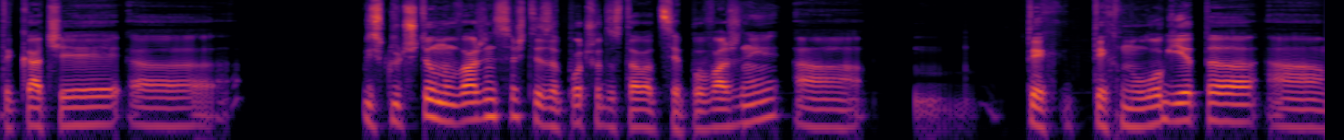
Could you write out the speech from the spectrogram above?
Така че а, изключително важни са, ще започват да стават все по-важни. А, тех, технологията а,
